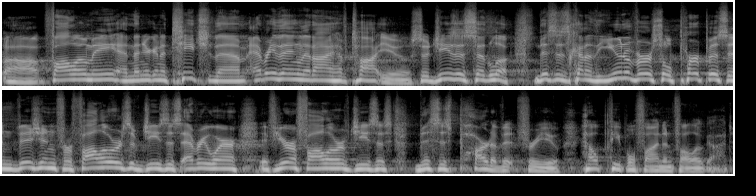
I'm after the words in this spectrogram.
uh, follow me, and then you're going to teach them everything that I have taught you. So Jesus said, Look, this is kind of the universal purpose and vision for followers followers of Jesus everywhere. If you're a follower of Jesus, this is part of it for you. Help people find and follow God.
